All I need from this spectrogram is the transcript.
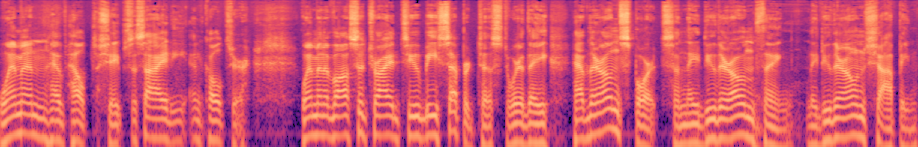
Women have helped shape society and culture. Women have also tried to be separatist, where they have their own sports and they do their own thing. They do their own shopping.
